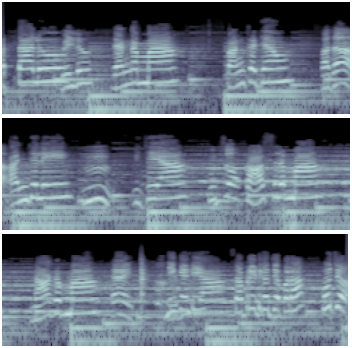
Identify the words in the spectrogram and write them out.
రత్నాలు వెళ్ళు. రంగమ్మ పంకజం పద. అంజలి విజయ కూర్చో. కాసులమ్మ నాగమ్మ నీకేంటి? సపరేట్గా చెప్పరా కూర్చో.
